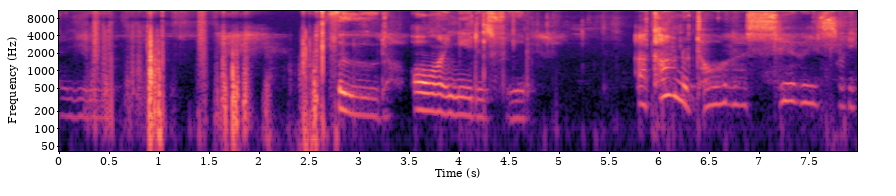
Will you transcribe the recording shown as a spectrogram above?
Continue food. All I need is food. A Carnotaurus? Seriously?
